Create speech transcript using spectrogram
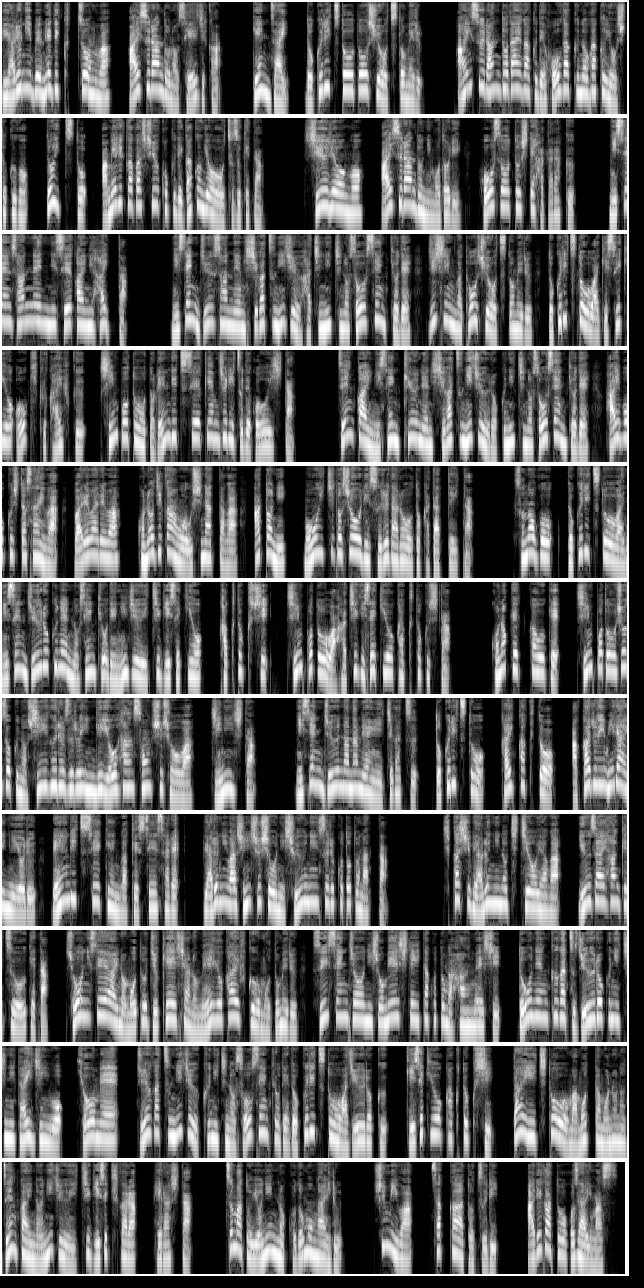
ビアルニ・ベネディクツォンは、アイスランドの政治家。現在、独立党党首を務める。アイスランド大学で法学の学位を取得後、ドイツとアメリカ合衆国で学業を続けた。終了後、アイスランドに戻り、放送として働く。2003年に政界に入った。2013年4月28日の総選挙で自身が党首を務める独立党は議席を大きく回復、進歩党と連立政権樹立で合意した。前回2009年4月26日の総選挙で敗北した際は我々はこの時間を失ったが後にもう一度勝利するだろうと語っていた。その後、独立党は2016年の選挙で21議席を獲得し、進歩党は8議席を獲得した。この結果を受け、進歩党所属のシーグルズルインギ・ヨーハンソン首相は辞任した。2017年1月、独立党、改革党、明るい未来による連立政権が結成され、ビャルニは新首相に就任することとなった。しかしビャルニの父親が有罪判決を受けた小児性愛の元受刑者の名誉回復を求める推薦状に署名していたことが判明し、同年9月16日に退陣を表明、10月29日の総選挙で独立党は16議席を獲得し、第1党を守ったものの前回の21議席から減らした。妻と4人の子供がいる。趣味はサッカーと釣り。ありがとうございます。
